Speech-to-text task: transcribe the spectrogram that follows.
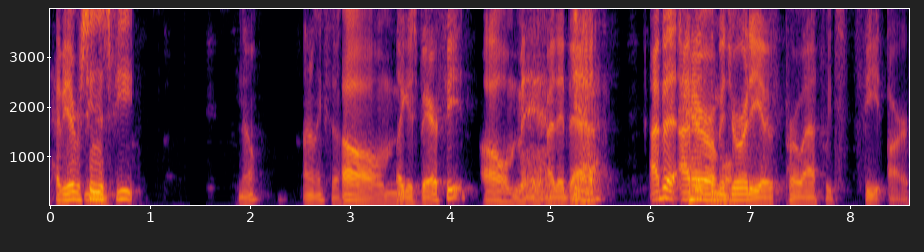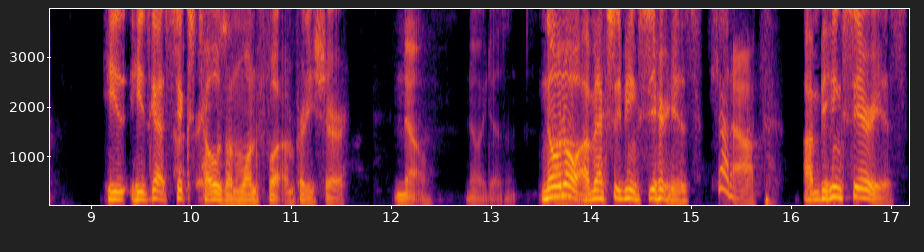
have you ever seen Hmm. his feet? No. I don't think so. Oh, like his bare feet? oh man, Are they Yeah. bad? I bet I bet the majority of pro athletes' feet are He he's got six toes on one foot. I'm pretty sure. no. No, he doesn't. No, no, Um, I'm actually being serious. Shut up. I'm being serious.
